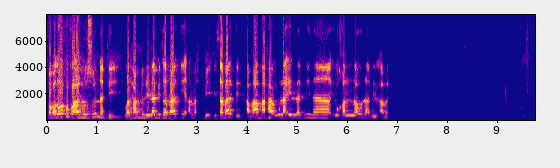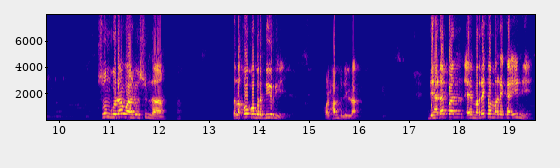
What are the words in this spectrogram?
Faqad waqafa ahlu sunnati walhamdulillah bisabati bisabatin amama haula'il ladina yukhallawna bil amal. Sungguh dakwah ahlu sunnah telah kokoh berdiri. Walhamdulillah. Di hadapan eh, mereka-mereka ini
